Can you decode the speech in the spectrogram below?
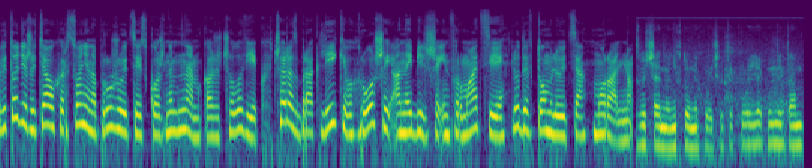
Відтоді життя у Херсоні напружується із кожним днем, каже чоловік. Через брак ліків, грошей, а найбільше інформації люди втомлюються морально. Звичайно, ніхто не хоче такої, як вони там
